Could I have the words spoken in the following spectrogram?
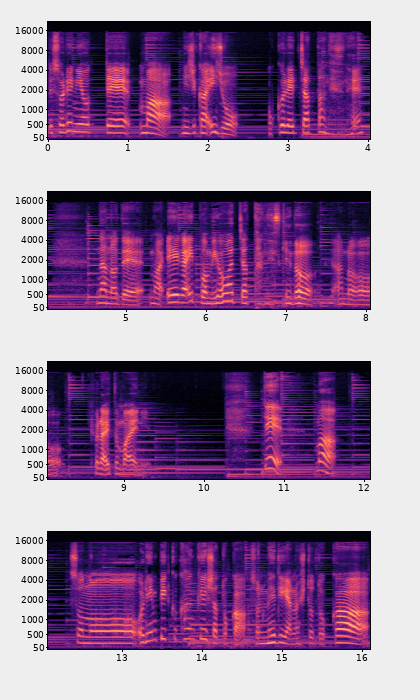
でそれによってまあ2時間以上遅れちゃったんですね。なので、まあ、映画1本見終わっちゃったんですけど あのフライト前に。でまあそのオリンピック関係者とかそのメディアの人とか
